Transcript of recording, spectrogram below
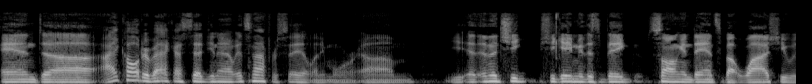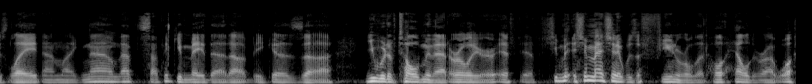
And uh, I called her back. I said, you know, it's not for sale anymore. Um, and then she she gave me this big song and dance about why she was late. And I'm like, no, that's I think you made that up because uh, you would have told me that earlier. If if she she mentioned it was a funeral that held her up. Well,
